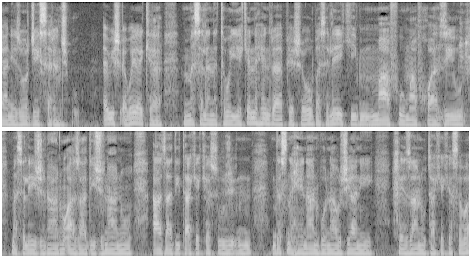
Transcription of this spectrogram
یانی زۆر جێی سەرنج بوو. ئەویش ئەوەیە کە مەسەلە نەتەوەییەکە نەهێنرا پێشەوە و مەسەلەیەکی ماف و مافخوازی و مەسەلەی ژنان و ئازادی ژنان و ئازادی تاکە کەس و دەست نەهێنان بۆ ناو ژیانی خێزان و تاکە کەسەوە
